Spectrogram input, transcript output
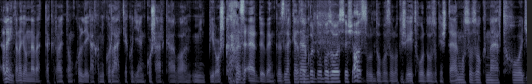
eleinte nagyon nevettek rajtam kollégák, amikor látják, hogy ilyen kosárkával, mint piroska az erdőben közlekedem. Tehát akkor dobozolsz, és... Abszolút az... dobozolok, és éthordózok, és termoszozok, mert hogy,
